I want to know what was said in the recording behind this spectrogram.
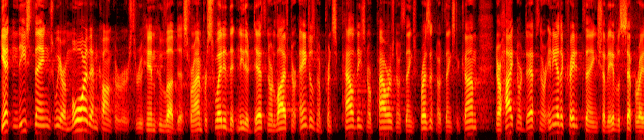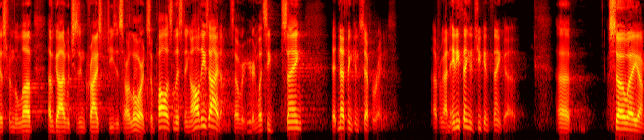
Yet in these things we are more than conquerors through him who loved us. For I am persuaded that neither death, nor life, nor angels, nor principalities, nor powers, nor things present, nor things to come, nor height, nor depth, nor any other created thing shall be able to separate us from the love of God which is in Christ Jesus our Lord. So Paul is listing all these items over here. And what's he saying? That nothing can separate us uh, from God. Anything that you can think of. Uh, so a. Um,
